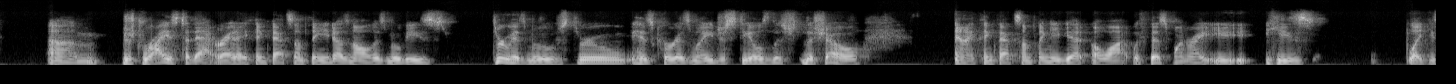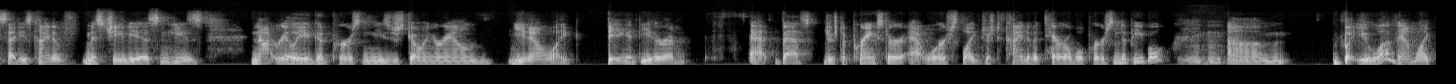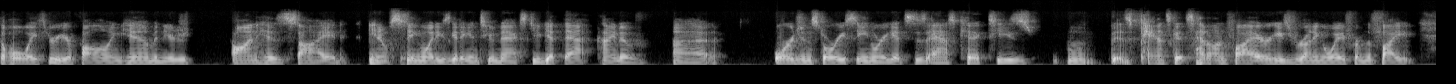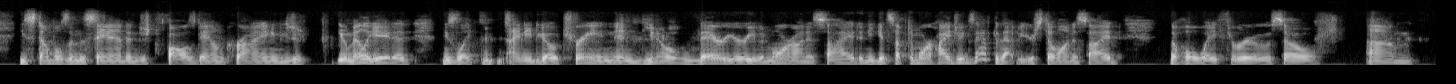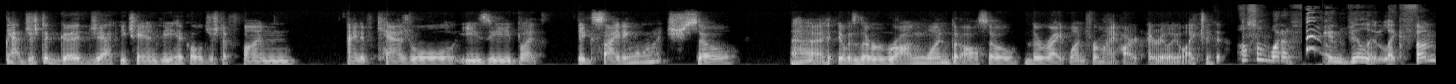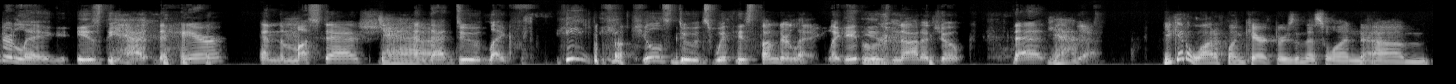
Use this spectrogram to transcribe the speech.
um, just rise to that. Right? I think that's something he does in all of his movies through his moves, through his charisma. He just steals the the show. And I think that's something you get a lot with this one, right? You, he's like you said, he's kind of mischievous and he's not really a good person. He's just going around, you know, like being a, either a, at best just a prankster, at worst like just kind of a terrible person to people. Mhm. Um, but you love him like the whole way through. You're following him and you're just on his side, you know, seeing what he's getting into next. You get that kind of uh, origin story scene where he gets his ass kicked. He's his pants get set on fire. He's running away from the fight. He stumbles in the sand and just falls down crying, and he's just humiliated. He's like, "I need to go train," and you know, there you're even more on his side. And he gets up to more hijinks after that, but you're still on his side the whole way through. So, um, yeah, just a good Jackie Chan vehicle, just a fun, kind of casual, easy but exciting watch. So uh, it was the wrong one, but also the right one for my heart. I really liked it. Also, what a fucking villain! Like Thunderleg is the Yeah. ad- the hair and the mustache, Yeah. and that dude, like he he kills dudes with his thunder leg. Like it is not a joke. That Yeah. yeah. You get a lot of fun characters in this one, um,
